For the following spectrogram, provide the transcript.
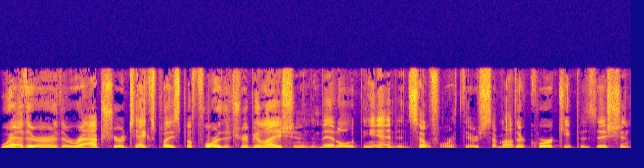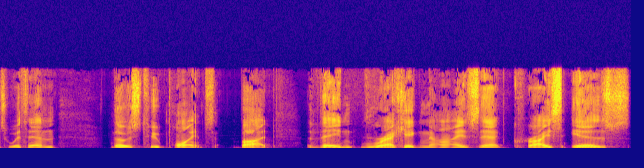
whether the rapture takes place before the tribulation, in the middle, at the end, and so forth. There's some other quirky positions within those two points. But they recognize that Christ is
